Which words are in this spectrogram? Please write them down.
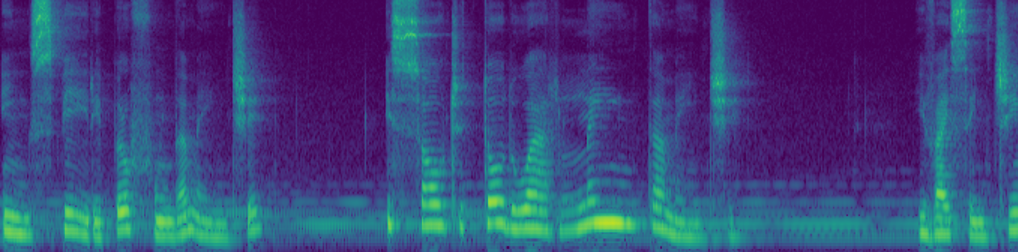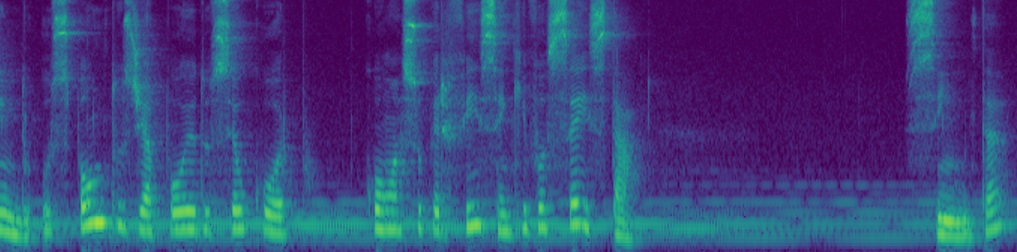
Inspire profundamente e solte todo o ar lentamente. E vai sentindo os pontos de apoio do seu corpo com a superfície em que você está. Sinta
